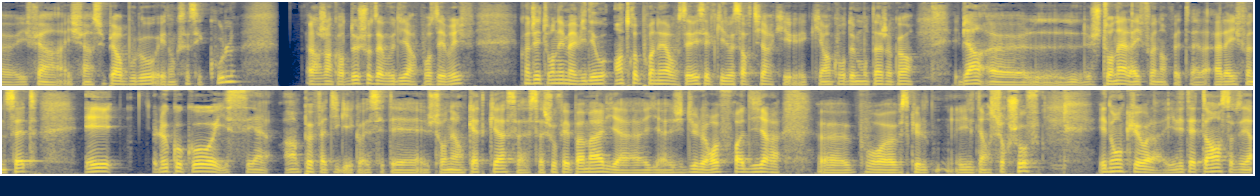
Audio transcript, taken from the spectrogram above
Euh, il, fait un, il fait un super boulot et donc ça c'est cool. Alors j'ai encore deux choses à vous dire pour ce débrief. Quand j'ai tourné ma vidéo entrepreneur, vous savez celle qui doit sortir, qui, est en cours de montage encore, eh bien je tournais à l'iPhone en fait, à l'iPhone 7 et le coco, il s'est un peu fatigué quoi. C'était, je tournais en 4K, ça, ça chauffait pas mal. J'ai dû le refroidir euh, pour euh, parce que il était en surchauffe. Et donc euh, voilà, il était temps. Ça faisait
